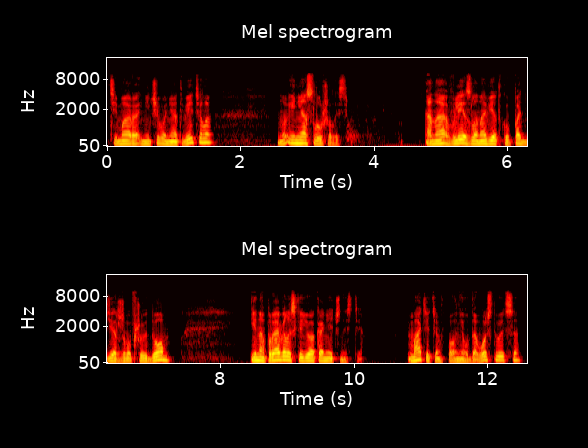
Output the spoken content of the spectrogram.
Тимара ничего не ответила, но и не ослушалась. Она влезла на ветку, поддерживавшую дом, и направилась к ее оконечности. Мать этим вполне удовольствуется —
